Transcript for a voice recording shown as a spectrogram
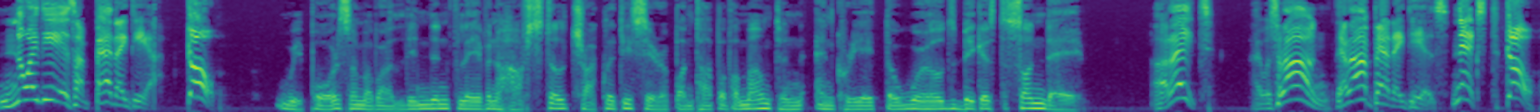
no idea is a bad idea. Go! We pour some of our Linden Flavin Hofstal chocolatey syrup on top of a mountain and create the world's biggest sundae. All right. I was wrong. There are bad ideas. Next, go!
